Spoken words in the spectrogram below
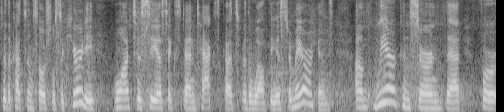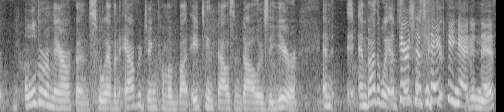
to the cuts in Social Security want to see us extend tax cuts for the wealthiest Americans. Um, we are concerned that for older Americans who have an average income of about $18,000 a year, and, and by the way... But there's a safety net in this.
